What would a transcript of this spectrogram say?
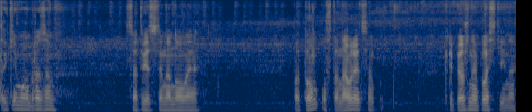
Таким образом, соответственно, новая. Потом устанавливается крепежная пластина.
